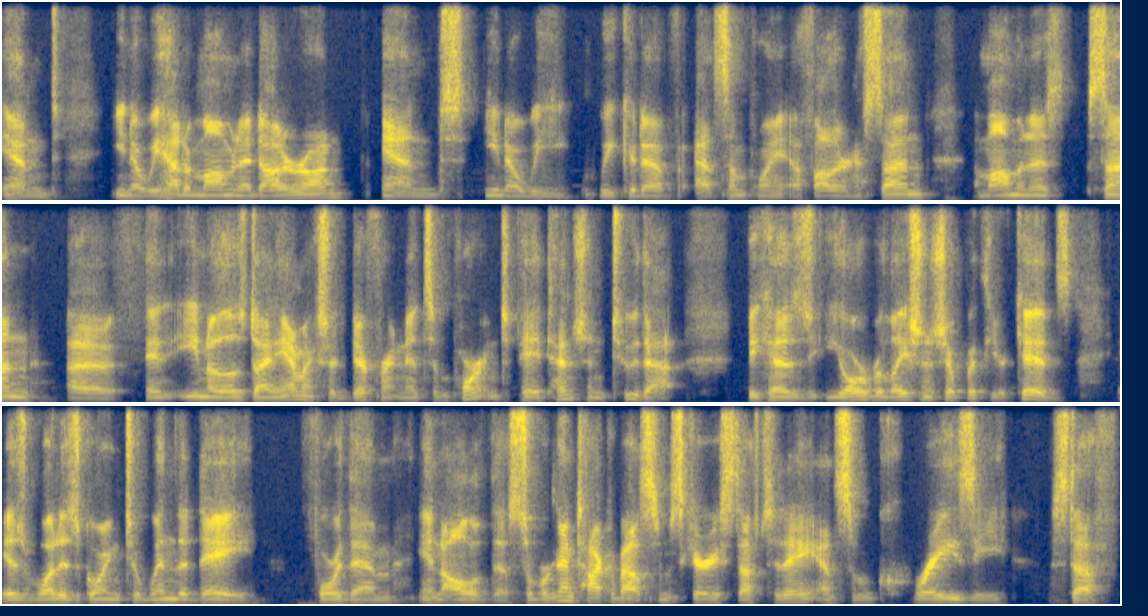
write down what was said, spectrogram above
And you know we had a mom and a daughter on and you know we we could have at some point a father and a son a mom and a son uh, and you know those dynamics are different and it's important to pay attention to that because your relationship with your kids is what is going to win the day for them in all of this. So we're going to talk about some scary stuff today and some crazy stuff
